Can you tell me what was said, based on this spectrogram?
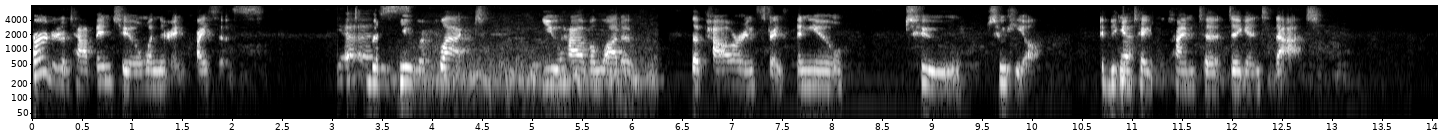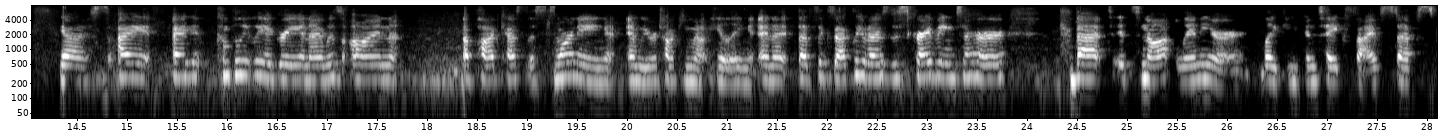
harder to tap into when they're in crisis. Yes. But if you reflect, you have a lot of the power and strength in you to to heal. If you can yeah. take the time to dig into that. Yes, I I completely agree. And I was on a podcast this morning, and we were talking about healing, and I, that's exactly what I was describing to her. that it's not linear. Like you can take five steps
